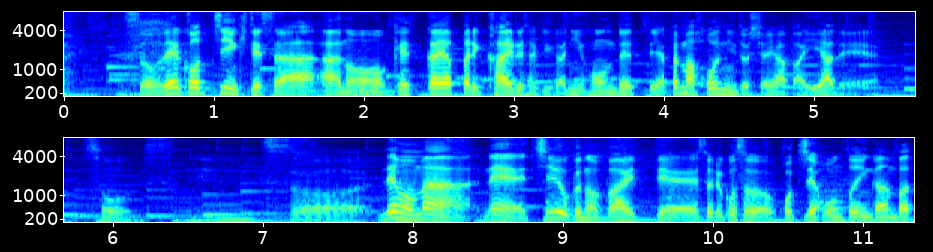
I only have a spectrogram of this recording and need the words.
そう。でこっちに来てさあの結果やっぱり帰る先が日本でってやっぱりまあ本人としてはやっぱ嫌で。そうです。ねそうでもまあね中国の場合ってそれこそこっちで本当に頑張っ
